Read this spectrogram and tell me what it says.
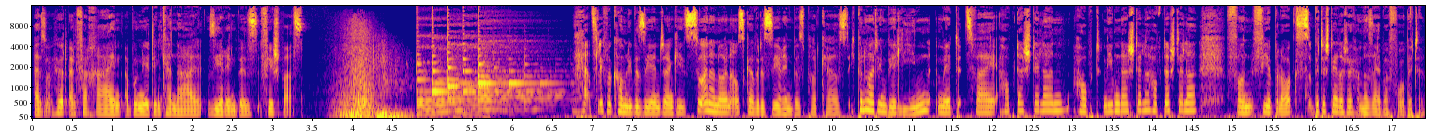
Also hört einfach rein, abonniert den Kanal Serienbiz. Viel Spaß. Herzlich willkommen, liebe Serienjunkies, zu einer neuen Ausgabe des Serienbiz Podcast. Ich bin heute in Berlin mit zwei Hauptdarstellern, Hauptnebendarsteller, Hauptdarsteller von vier Blogs. Bitte stellt euch einmal selber vor, bitte.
